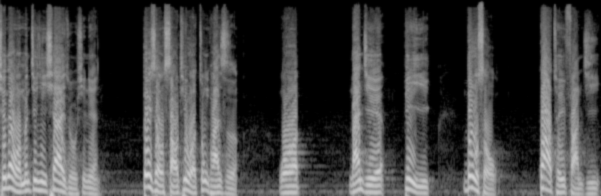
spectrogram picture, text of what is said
现在我们进行下一组训练。对手扫踢我中盘时，我拦截并以右手。挂锤反击。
